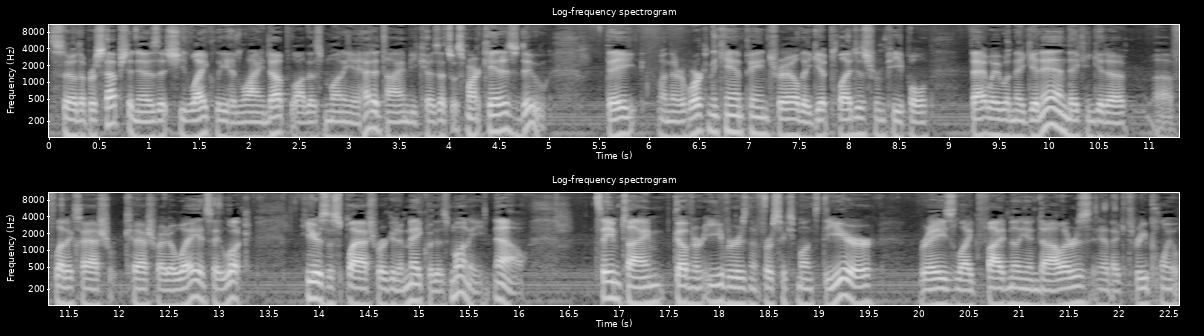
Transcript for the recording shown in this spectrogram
So the perception is that she likely had lined up a lot of this money ahead of time because that's what smart candidates do. They, when they're working the campaign trail, they get pledges from people. That way, when they get in, they can get a, a flood of cash, cash right away and say, "Look, here's the splash we're going to make with this money." Now, same time, Governor Evers in the first six months of the year raised like five million dollars and had like 3.1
